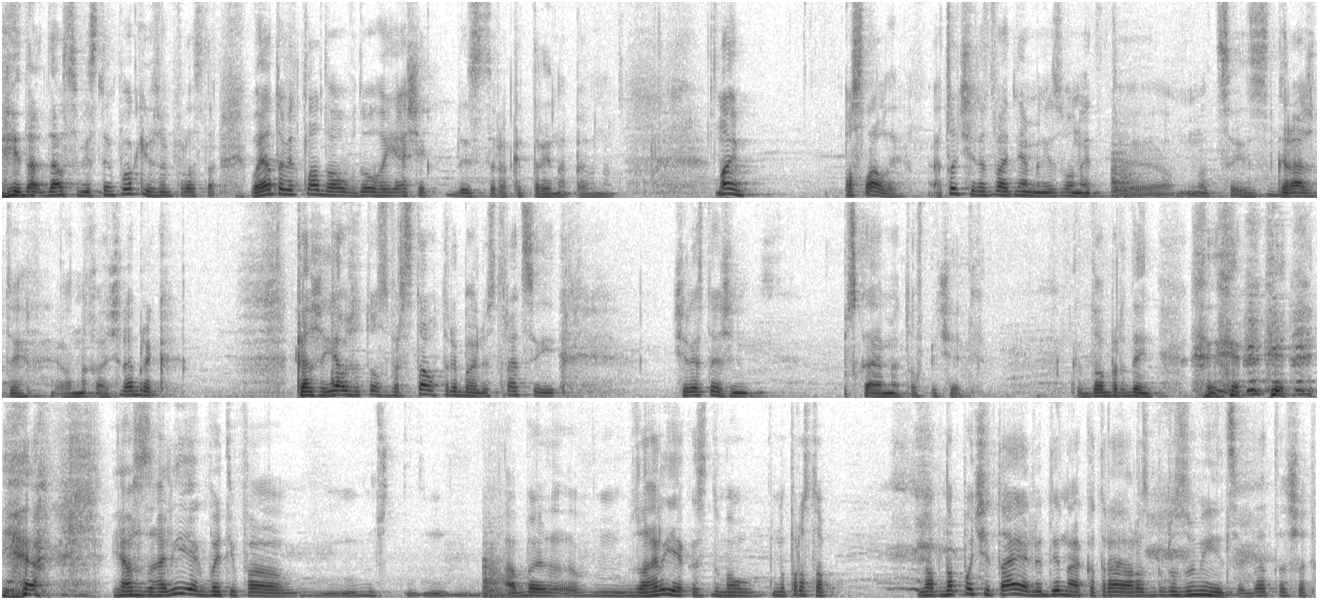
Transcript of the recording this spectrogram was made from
і да- дам собі з тим покій вже просто. Бо я то відкладував в довгий ящик десь роки три, напевно. Ну і послали. А тут через два дні мені дзвонить е, ну, цей з гаражди Іван Михайлович Ребрик. Каже, я вже то зверстав, треба ілюстрації. Через тиждень пускаємо то в печать. Добрий день. я, я взагалі, якби, типа, аби взагалі якось думав, ну просто ну, ну, почитає людина, яка розуміється. Да, то, що,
